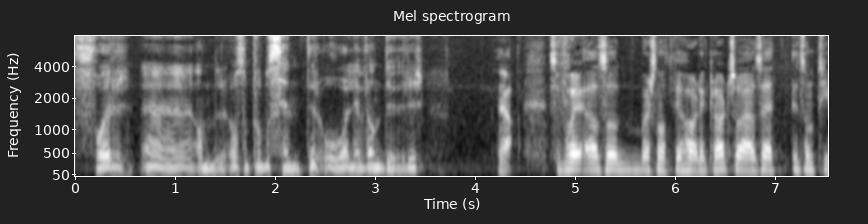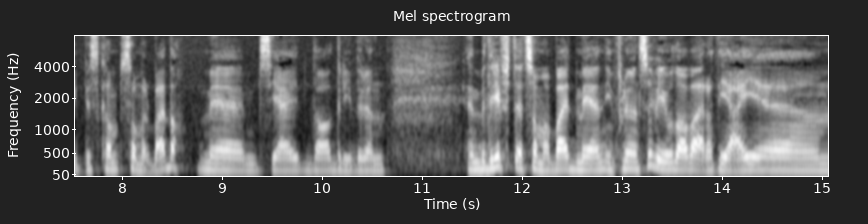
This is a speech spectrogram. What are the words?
for eh, andre, også produsenter og leverandører. Ja, så for, altså, Bare sånn at vi har det klart, så er altså et, et sånn typisk samarbeid da, med, Si jeg da driver en, en, bedrift, et samarbeid med en influenser vil jo da være at jeg eh,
